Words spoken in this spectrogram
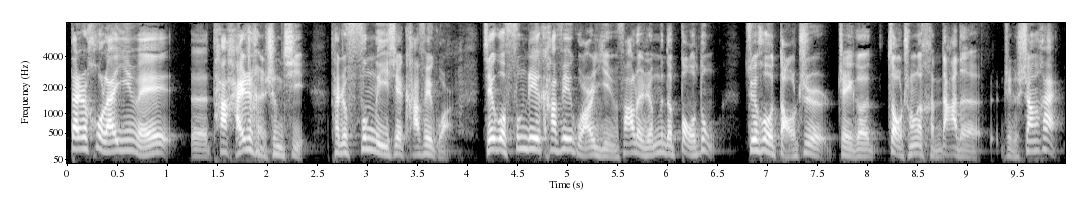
但是后来因为呃他还是很生气，他就封了一些咖啡馆，结果封这些咖啡馆引发了人们的暴动。最后导致这个造成了很大的这个伤害。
